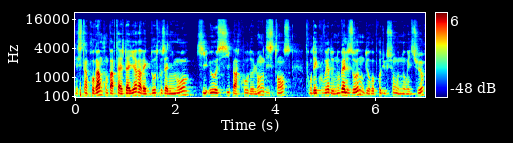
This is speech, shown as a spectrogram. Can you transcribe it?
Et c'est un programme qu'on partage d'ailleurs avec d'autres animaux qui eux aussi parcourent de longues distances pour découvrir de nouvelles zones de reproduction ou de nourriture.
